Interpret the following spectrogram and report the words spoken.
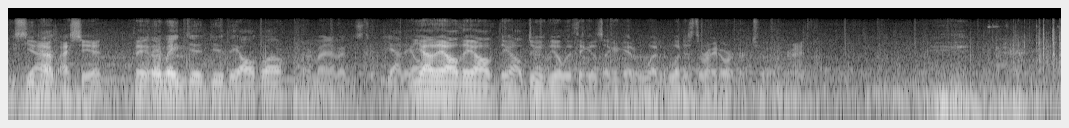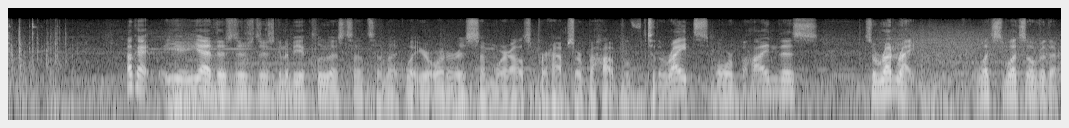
You see yeah, that? I see it. They, Wait, I wait, mean- do, do they all glow? Never mind, I might be stupid. Yeah, they all. yeah, glow. they all, they all, they all do. The only thing is, like, again, what, what is the right order to it, right? Okay, yeah. There's, there's, there's going to be a clue as to, to like what your order is somewhere else, perhaps, or to the right or behind this. So run right. What's, what's over there?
